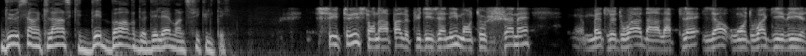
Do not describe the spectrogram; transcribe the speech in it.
200 classes qui débordent d'élèves en difficulté. C'est triste, on en parle depuis des années, mais on touche jamais mettre le doigt dans la plaie là où on doit guérir.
